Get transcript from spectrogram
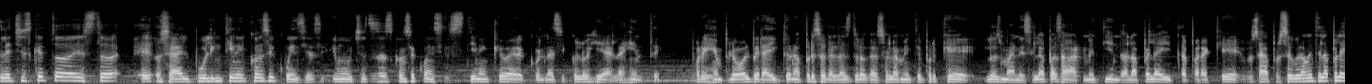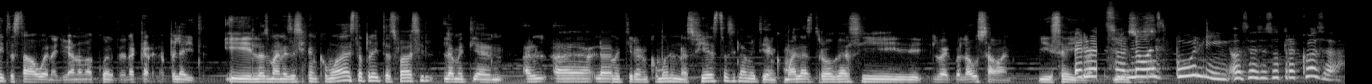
El hecho es que todo esto, eh, o sea, el bullying tiene consecuencias y muchas de esas consecuencias tienen que ver con la psicología de la gente. Por ejemplo, volver adicto a una persona a las drogas solamente porque los manes se la pasaban metiendo a la peladita para que, o sea, pues seguramente la peladita estaba buena, yo ya no me acuerdo de la cara de la peladita. Y los manes decían como, ah, esta peladita es fácil, la metían, al, a- la metieron como en unas fiestas y la metían como a las drogas y luego la usaban. Y se Pero eso no es bullying. O sea, eso es otra cosa.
